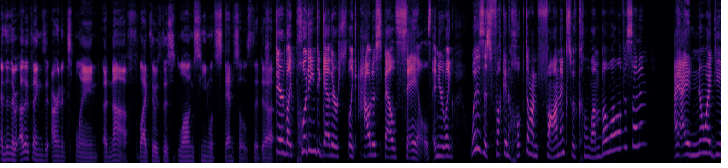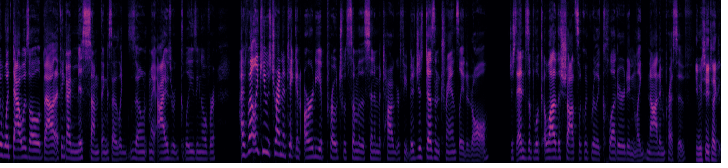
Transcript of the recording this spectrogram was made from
And then there are other things that aren't explained enough. Like there's this long scene with stencils that uh, they're like putting together like how to spell sales. And you're like what is this fucking hooked on phonics with columbo all of a sudden i, I had no idea what that was all about. I think i missed something because i was like zoned my eyes were glazing over. I felt like he was trying to take an arty approach with some of the cinematography but it just doesn't translate at all. Just ends up look a lot of the shots look like really cluttered and like not impressive. When you say take,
